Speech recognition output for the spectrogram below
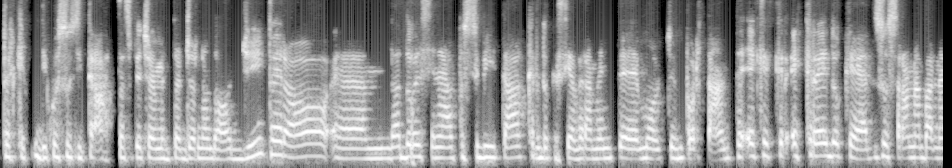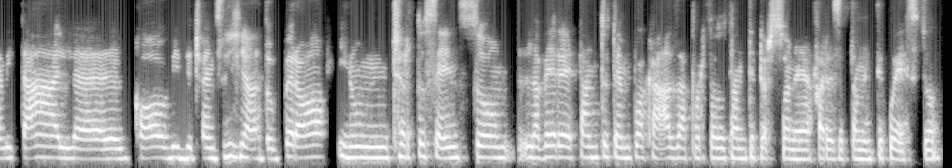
perché di questo si tratta, specialmente al giorno d'oggi, però ehm, laddove se ne ha la possibilità credo che sia veramente molto importante. E, che, e credo che adesso sarà una banalità, il, il Covid ci ha insegnato, però in un certo senso l'avere tanto tempo a casa ha portato tante persone a fare esattamente questo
